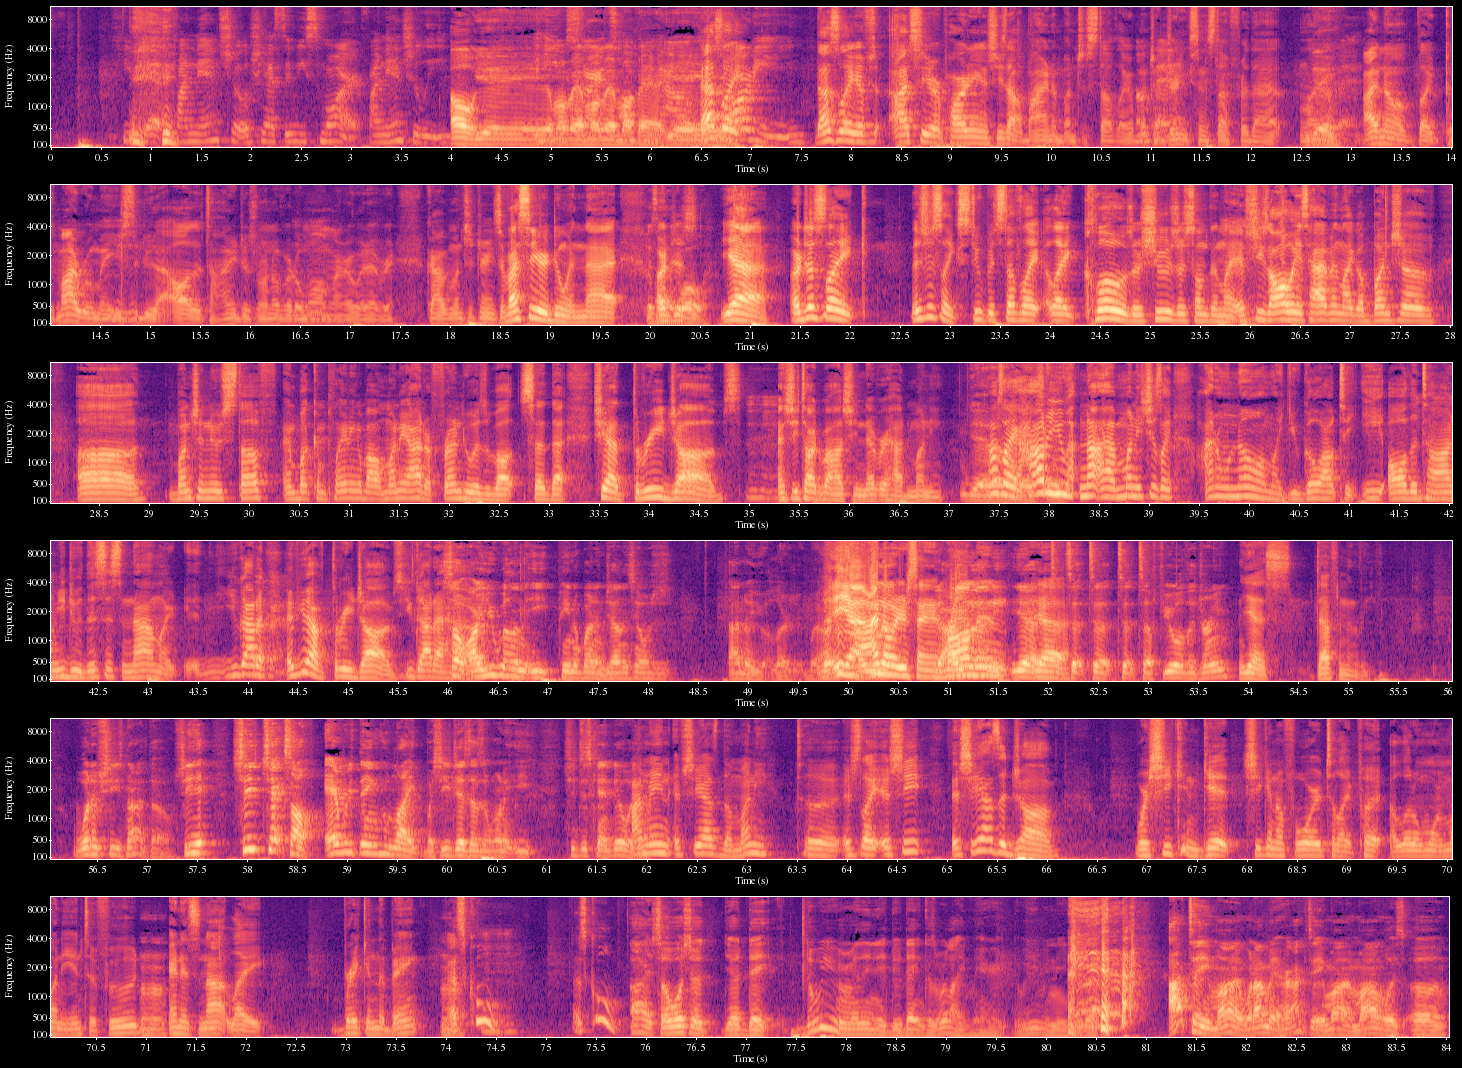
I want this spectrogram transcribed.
He said financial. She has to be smart financially. Oh yeah, yeah, yeah. And yeah. you My bad, my bad, my bad. Yeah, yeah. That's yeah. like- partying. That's like if I see her partying and she's out buying a bunch of stuff, like a bunch of drinks and stuff for that. Like, Yeah. Okay. I know, like, cause my roommate used to do mm-hmm. that all the time. He'd just run over to mm-hmm. Walmart or whatever, grab a bunch of drinks. If I see her doing that, It's or like, just whoa. yeah, or just like there's just like stupid stuff like like clothes or shoes or something. Like if mm-hmm. she's always having like a bunch of uh bunch of new stuff and but complaining about money. I had a friend who was about said that she had three jobs mm-hmm. and she talked about how she never had money. Yeah, I was like, makes how do you not have money? She's like, I don't know. I'm like, you go out to eat all the mm-hmm. time. You do this, this, and that. I'm like, you gotta. If you have three jobs, you gotta. Have, So are you willing to eat peanut butter and jelly sandwiches? I know you're allergic, but are Yeah, you- are you I know what you're saying. are you Ramen, to- yeah, yeah. To, to, to, to fuel the dream. Yes, definitely. What if she's not though? She she checks off everything you like, but she just doesn't want to eat. She just can't deal with it. I that. mean, if she has the money to, it's like if she if she has a job where she can get she can afford to like put a little more money into food Mm-hmm. and it's not like breaking the bank. That's cool. That's cool. All right. So what's your your date? Do we even really need to do dating? Because we're like married. Do we even need to do that? I'll tell you mine. When I met her, I can tell you mine. Mine was uh,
